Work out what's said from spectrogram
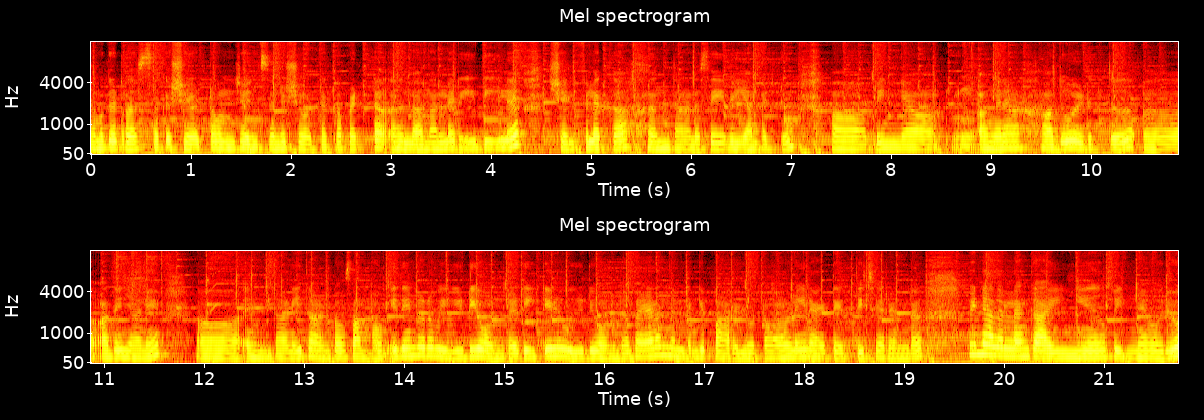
നമുക്ക് ഡ്രസ്സൊക്കെ ഷർട്ടും ജെൻസിന്റെ ഷർട്ടൊക്കെ പെട്ട എന്താ നല്ല രീതിയിൽ ഷെൽഫിലൊക്കെ എന്താണ് സേവ് ചെയ്യാൻ പറ്റും. പിന്നെ അങ്ങനെ അതും എടുത്ത് അത് ഞാൻ എന്താണ് ഇതാണ് കേട്ടോ സംഭവം? ഇതിന്റെ ഒരു വീഡിയോ ഉണ്ട് ഡീറ്റെയിൽ വീഡിയോ ഉണ്ട്. വേണമെന്നുണ്ടെങ്കിൽ പറയൂ കേട്ടോ ഓൺലൈനായിട്ട് എത്തിച്ചേരുന്നുണ്ട് പിന്നെ അതെല്ലാം കഴിഞ്ഞ് പിന്നെ ഒരു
